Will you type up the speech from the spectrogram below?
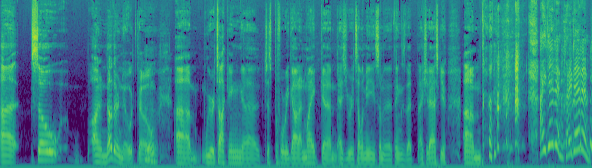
Uh, so, on another note, though, um, we were talking uh, just before we got on mic, um, as you were telling me some of the things that I should ask you. Um, I didn't. I didn't.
